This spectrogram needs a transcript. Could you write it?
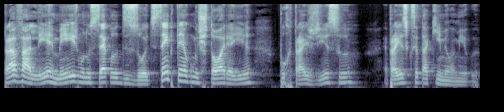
para valer mesmo no século XVIII? Sempre tem alguma história aí por trás disso. É para isso que você está aqui, meu amigo.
